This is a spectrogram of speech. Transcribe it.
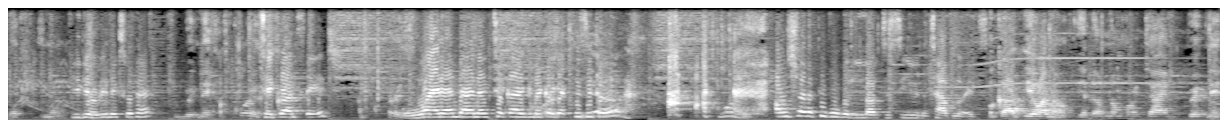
that, you know. You do a remix with her? Britney, of course. Take her on stage? Of course. Wine and dine and take her and make her get physical? I'm sure that people would love to see you in the tabloids. Because you know, you don't know more time. Britney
